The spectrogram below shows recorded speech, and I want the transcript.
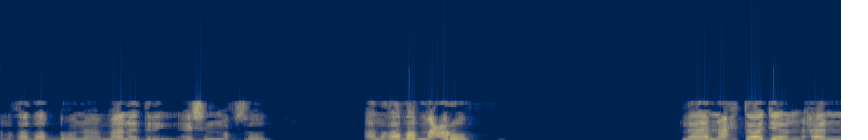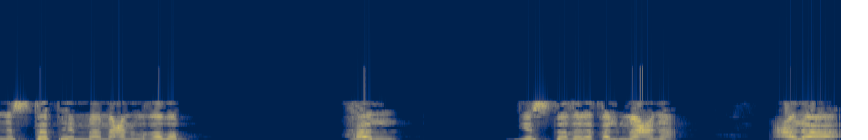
الغضب هنا ما ندري إيش المقصود. الغضب معروف. لا نحتاج ان نستفهم ما معنى الغضب. هل يستغرق المعنى على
